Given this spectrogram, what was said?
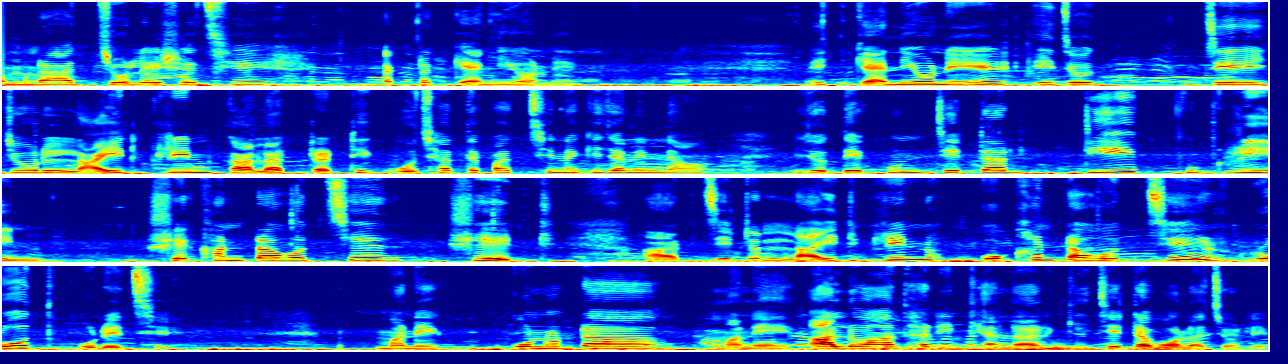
আমরা আজ চলে এসেছি একটা ক্যানিয়নে। এই ক্যানিয়নে এই যে যে এই যে লাইট গ্রিন কালারটা ঠিক বোঝাতে পারছি না কি জানি না। এই যে দেখুন, যেটা ডিপ গ্রিন, সেখানটা হচ্ছে শেড আর যেটা লাইট গ্রিন, ওখানটা হচ্ছে রোদ পড়েছে। মানে কোনোটা মানে আলো আধারি খেলা আর কি, যেটা বলা চলে।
